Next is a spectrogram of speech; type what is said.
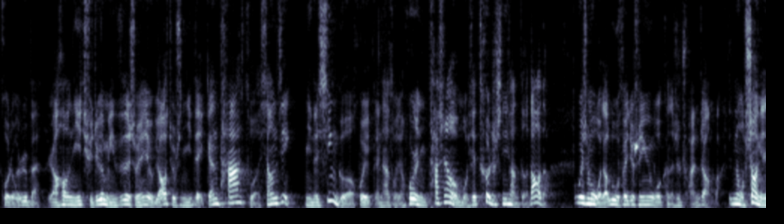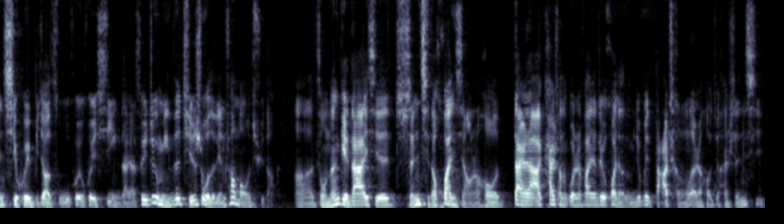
或者日本。然后你取这个名字，首先有要求是你得跟他所相近，你的性格会跟他所像，或者他身上有某些特质是你想得到的。为什么我叫路飞？就是因为我可能是船长吧，那种少年气会比较足，会会吸引大家。所以这个名字其实是我的联创帮我取的。呃，总能给大家一些神奇的幻想，然后带着大家开船的过程，发现这个幻想怎么就被达成了，然后就很神奇，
